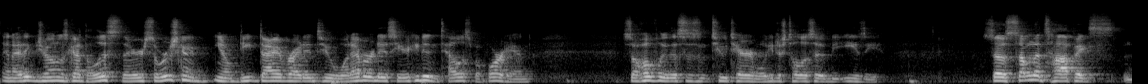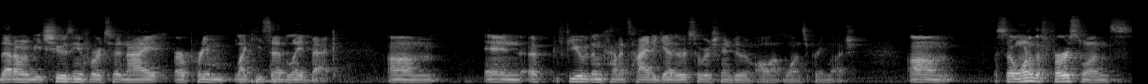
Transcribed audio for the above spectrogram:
and I think Jonah's got the list there. So we're just going to you know deep dive right into whatever it is here. He didn't tell us beforehand, so hopefully this isn't too terrible. He just told us it would be easy. So some of the topics that I'm going to be choosing for tonight are pretty, like he said, laid back, um, and a few of them kind of tie together. So we're just going to do them all at once, pretty much. Um, so one of the first ones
